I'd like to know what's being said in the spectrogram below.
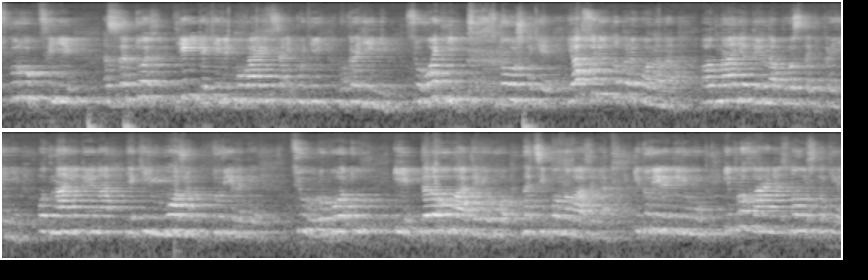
з корупції, з тих дій, які відбуваються і подій в Україні. Сьогодні, знову ж таки, я абсолютно переконана, одна єдина постать в Україні, одна людина, якій можемо довірити цю роботу і делегувати його на ці повноваження, і довірити йому. І прохання знову ж таки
